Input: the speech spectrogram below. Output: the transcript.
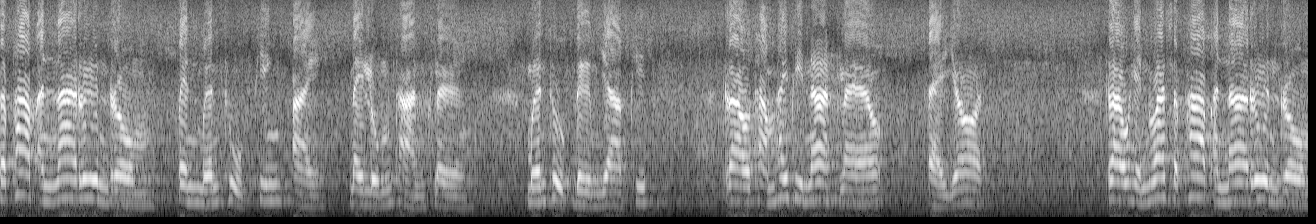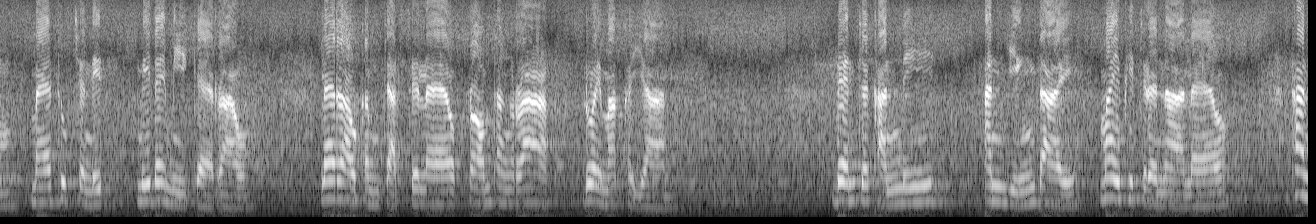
สภาพอันน่ารื่นรม เป็นเหมือนถูกทิ้งไปในหลุมฐานเพลิง เหมือนถูกดื่มยาพิษ เราทำให้พินาศแล้ว แต่ยอด เราเห็นว่าสภาพอันน่ารื่นรม แม้ทุกชนิดไมิได้มีแก่เรา และเรากำจัดเสียแล้วพร้อมทั้งรากด้วยมรรคยาน เบญจขันธ์นี้ อันหญิงใดไม่พิจารณาแล้ว ท่าน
